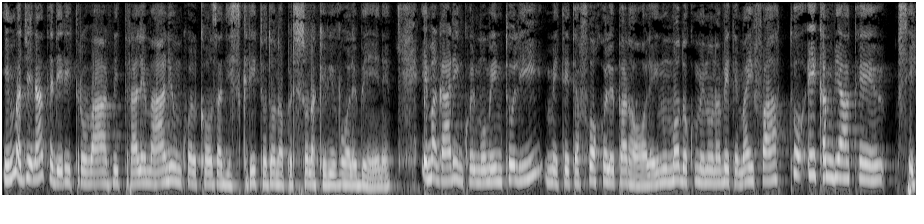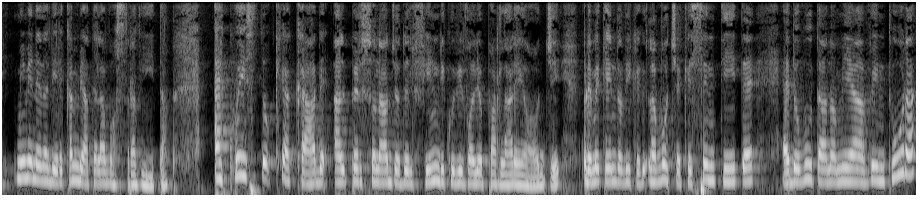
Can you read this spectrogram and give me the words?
immaginate di ritrovarvi tra le mani un qualcosa di scritto da una persona che vi vuole bene e magari in quel momento lì mettete a fuoco le parole in un modo come non avete mai fatto e cambiate, sì, mi viene da dire cambiate la vostra vita. È questo che accade al personaggio del film di cui vi voglio parlare oggi, premettendovi che la voce che sentite è dovuta a una mia avventura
